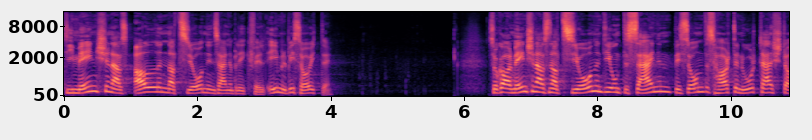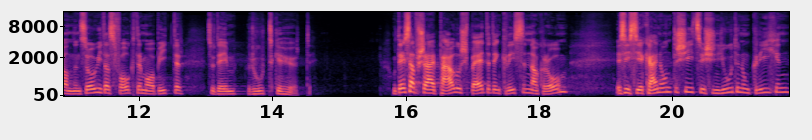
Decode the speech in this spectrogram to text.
die Menschen aus allen Nationen in seinem Blickfeld, immer bis heute. Sogar Menschen aus Nationen, die unter seinem besonders harten Urteil standen, so wie das Volk der Moabiter, zu dem Ruth gehörte. Und deshalb schreibt Paulus später den Christen nach Rom, es ist hier kein Unterschied zwischen Juden und Griechen.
